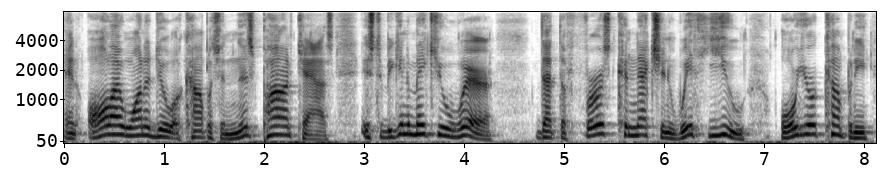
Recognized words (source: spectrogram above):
And all I want to do accomplish in this podcast is to begin to make you aware that the first connection with you or your company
